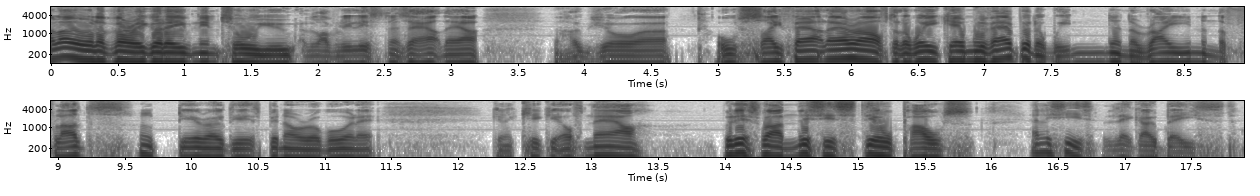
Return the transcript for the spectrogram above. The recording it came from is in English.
Hello and a very good evening to all you lovely listeners out there. I hope you're uh, all safe out there after the weekend we've had with the wind and the rain and the floods. Oh dear, oh dear, it's been horrible, isn't it? Gonna kick it off now with this one. This is Steel Pulse and this is Leggo Beast.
